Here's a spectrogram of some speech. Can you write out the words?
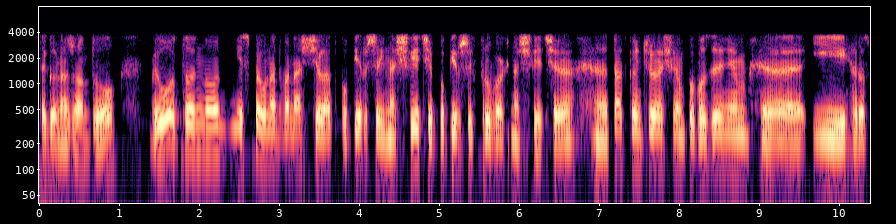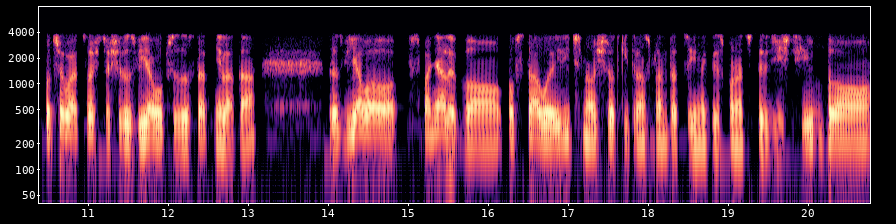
tego narządu. Było to no, niespełna 12 lat po pierwszej na świecie, po pierwszych próbach na świecie. E, ta skończyła się powodzeniem e, i rozpoczęła coś, co się rozwijało przez ostatnie lata. Rozwijało wspaniale, bo powstały liczne ośrodki transplantacyjne, to jest ponad 40, bo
